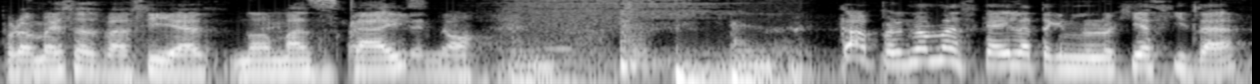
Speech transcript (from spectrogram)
promesas vacías. No Man's Sky. No. No, pero No Man's Sky la tecnología sí da.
